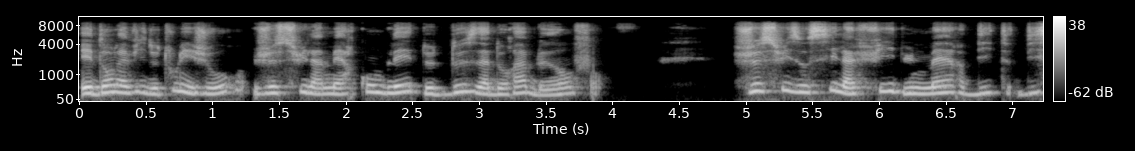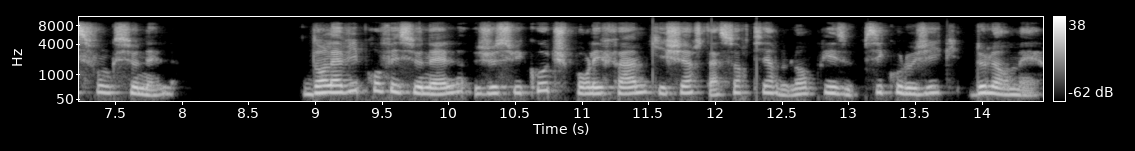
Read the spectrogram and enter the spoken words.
et dans la vie de tous les jours, je suis la mère comblée de deux adorables enfants. Je suis aussi la fille d'une mère dite dysfonctionnelle. Dans la vie professionnelle, je suis coach pour les femmes qui cherchent à sortir de l'emprise psychologique de leur mère.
